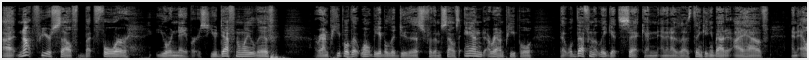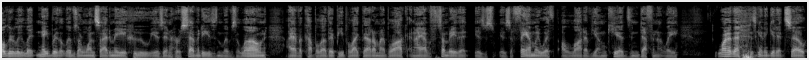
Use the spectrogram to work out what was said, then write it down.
uh, not for yourself but for your neighbors. You definitely live around people that won't be able to do this for themselves, and around people that will definitely get sick. And and as I was thinking about it, I have an elderly neighbor that lives on one side of me who is in her 70s and lives alone. I have a couple other people like that on my block, and I have somebody that is is a family with a lot of young kids, and definitely one of them is going to get it. So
